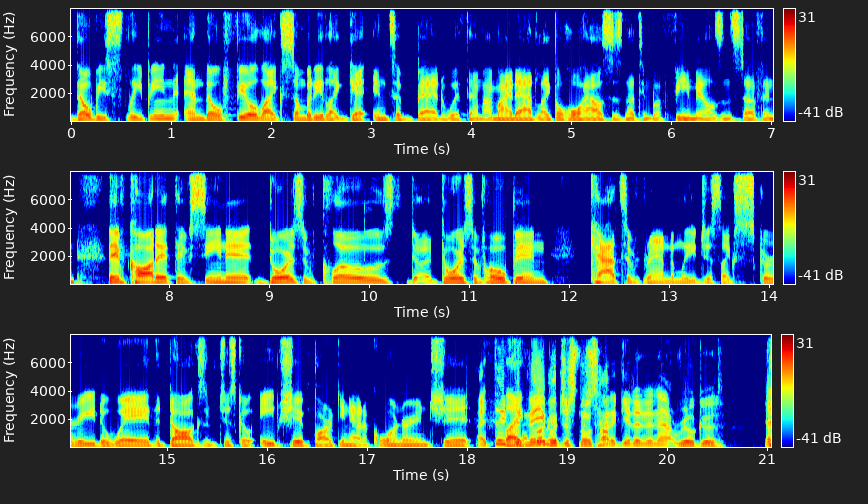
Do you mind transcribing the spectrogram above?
they'll be sleeping and they'll feel like somebody like get into bed with them. I might add like the whole house is nothing but females and stuff, and they've caught it, they've seen it. Doors have closed, uh, doors have opened. Cats have randomly just like scurried away. The dogs have just go ape shit, barking at a corner and shit. I think Like- the neighbor just knows how to get in and out real good.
